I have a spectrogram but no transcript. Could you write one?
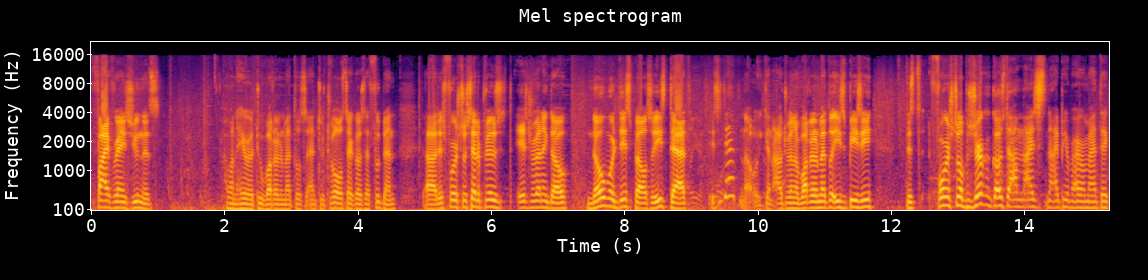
Five ranged units. One hero, two water elementals, and two trolls. There goes that footman. Uh, this first setup is running though. No more dispel, so he's dead. Is he dead? No, he can outrun a water elemental easy peasy. This forest troll berserker goes down. Nice snipe here by romantic.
